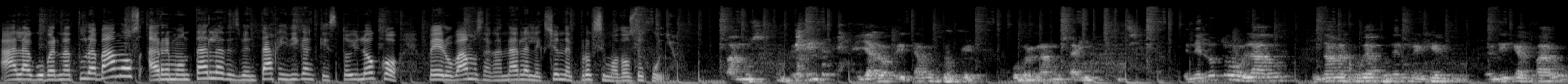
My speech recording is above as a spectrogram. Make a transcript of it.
a la gubernatura, vamos a remontar la desventaja y digan que estoy loco, pero vamos a ganar la elección del próximo 2 de junio. Vamos y ya lo acreditamos porque gobernamos ahí. En el otro lado, pues nada más te voy a poner un ejemplo. Enrique Alfaro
